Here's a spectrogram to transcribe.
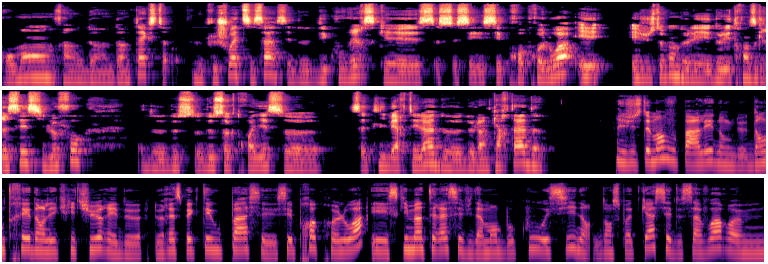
roman, enfin d'un, d'un texte, le plus chouette c'est ça, c'est de découvrir ce ses, propres lois et, justement de les, transgresser s'il le faut, de, de, s'octroyer ce, cette liberté-là de, de l'incartade et justement, vous parlez donc d'entrer dans l'écriture et de, de, respecter ou pas ses, ses, propres lois. Et ce qui m'intéresse évidemment beaucoup aussi dans, dans ce podcast, c'est de savoir euh,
